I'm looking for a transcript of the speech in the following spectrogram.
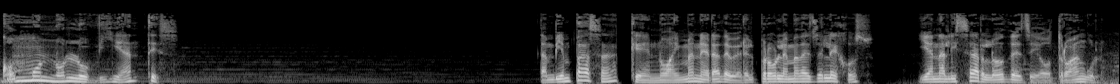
¿cómo no lo vi antes? También pasa que no hay manera de ver el problema desde lejos y analizarlo desde otro ángulo.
